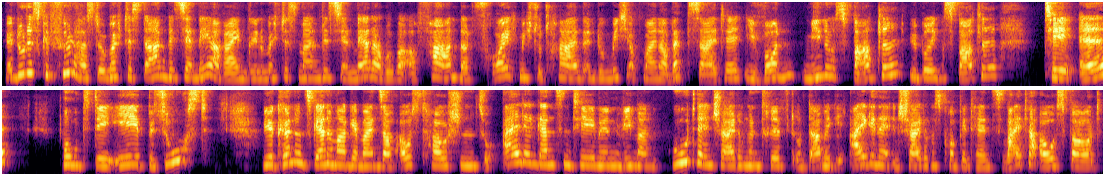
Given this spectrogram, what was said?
Wenn du das Gefühl hast, du möchtest da ein bisschen näher reingehen, du möchtest mal ein bisschen mehr darüber erfahren, dann freue ich mich total, wenn du mich auf meiner Webseite yvonne-bartel, übrigens bartel, tl.de besuchst. Wir können uns gerne mal gemeinsam austauschen zu all den ganzen Themen, wie man gute Entscheidungen trifft und damit die eigene Entscheidungskompetenz weiter ausbaut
